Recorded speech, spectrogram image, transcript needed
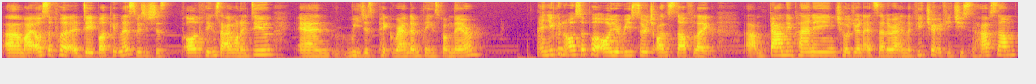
Um, I also put a date bucket list, which is just all the things that I want to do, and we just pick random things from there. And you can also put all your research on stuff like um, family planning, children, etc. in the future if you choose to have some.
